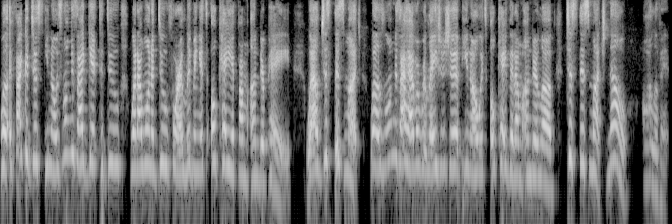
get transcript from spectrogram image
Well, if I could just, you know, as long as I get to do what I want to do for a living, it's okay if I'm underpaid. Well, just this much. Well, as long as I have a relationship, you know, it's okay that I'm underloved. Just this much. No, all of it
